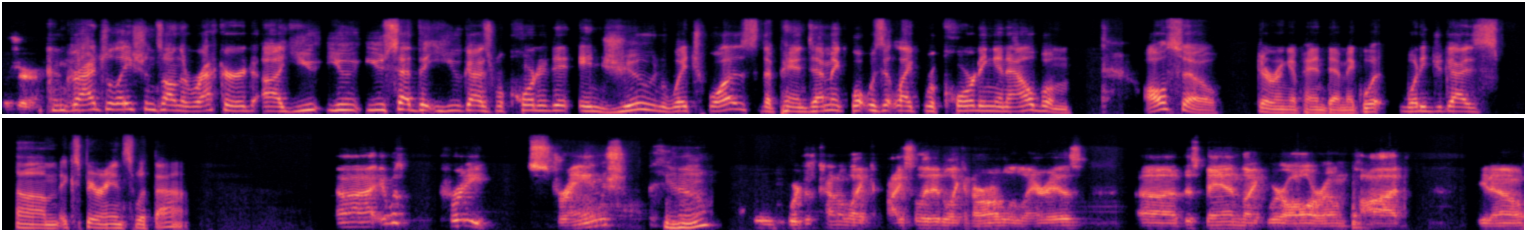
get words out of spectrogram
For sure. congratulations on the record. Uh, you you you said that you guys recorded it in June, which was the pandemic. What was it like recording an album also during a pandemic? What what did you guys um, experience with that? Uh, it was pretty strange. You know, we're just kind of like isolated, like in our own little areas. Uh, this band, like we're all our own pod. You know,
